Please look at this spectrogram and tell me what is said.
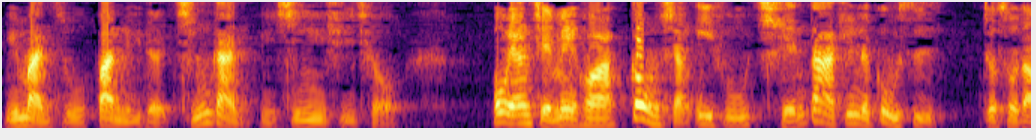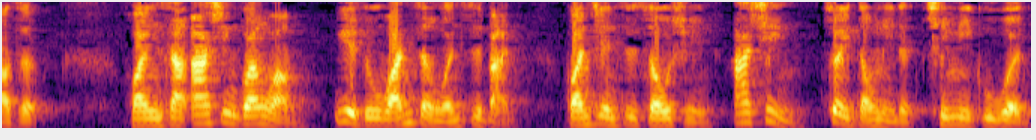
与满足伴侣的情感与性欲需求。欧阳姐妹花共享一夫钱大军的故事就说到这。欢迎上阿信官网阅读完整文字版。关键字搜寻阿信最懂你的亲密顾问，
